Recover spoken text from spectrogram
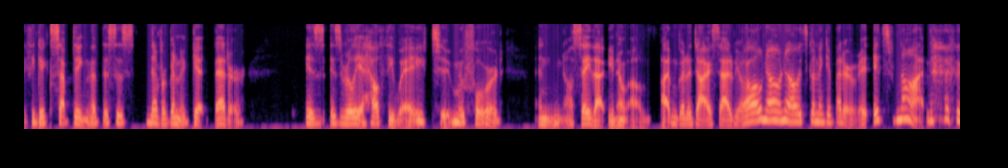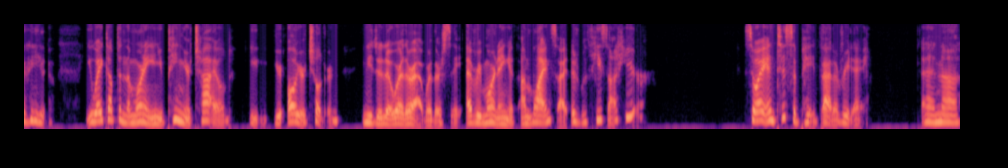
I think accepting that this is never going to get better is is really a healthy way to move forward. And I'll say that, you know, um, I'm going to die sad. Like, oh, no, no, it's going to get better. It, it's not. you, know, you wake up in the morning and you ping your child, you, your, all your children. You need to know where they're at, where they're safe. Every morning I'm blindsided with, he's not here. So I anticipate that every day. And uh,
